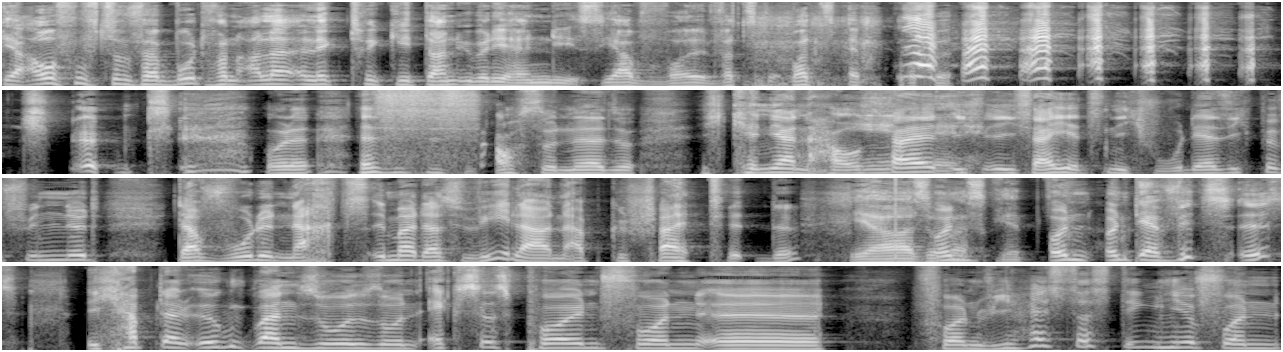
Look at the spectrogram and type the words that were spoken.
der Aufruf zum Verbot von aller Elektrik geht dann über die Handys. Jawohl, What's- WhatsApp-Gruppe. Stimmt. Oder das ist, das ist auch so, ne, also ich kenne ja einen Haushalt, ich, ich sage jetzt nicht, wo der sich befindet, da wurde nachts immer das WLAN abgeschaltet, ne? Ja, sowas Und, gibt. und, und der Witz ist, ich habe dann irgendwann so, so ein Access Point von, äh, von, wie heißt das Ding hier, von,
